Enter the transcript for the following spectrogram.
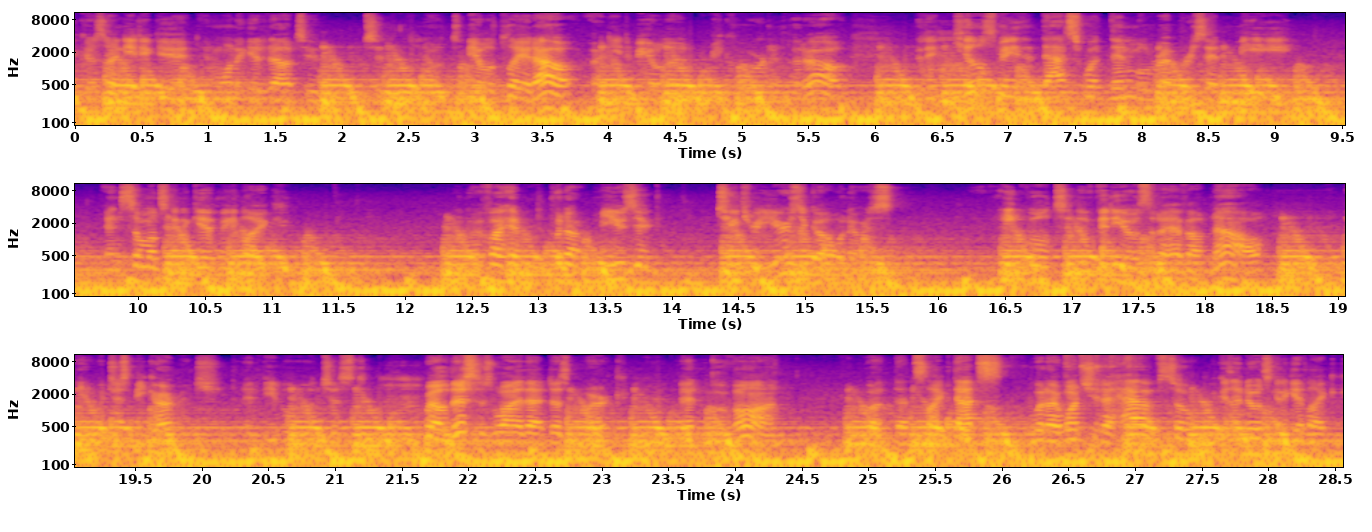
because I need to get and want to get it out to, to you know to be able to play it out. I need to be able to record and put out. But it kills me that that's what then will represent me, and someone's gonna give me like, you know, if I had put out music two three years ago when it was equal to the videos that I have out now, it would just be garbage, and people would just, well, this is why that doesn't work, and move on. But that's like that's what I want you to have, so because I know it's gonna get like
